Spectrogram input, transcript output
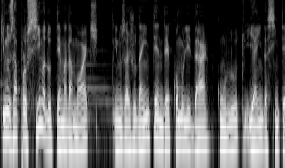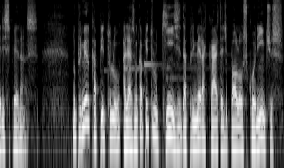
que nos aproxima do tema da morte e nos ajuda a entender como lidar com o luto e ainda assim ter esperança. No primeiro capítulo, aliás, no capítulo 15 da primeira carta de Paulo aos Coríntios,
